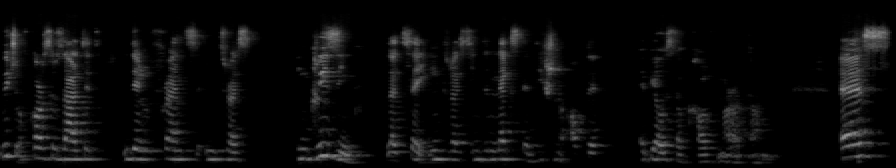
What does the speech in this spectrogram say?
which of course resulted in their friends interest increasing let's say interest in the next edition of the Białystok Half Marathon. As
